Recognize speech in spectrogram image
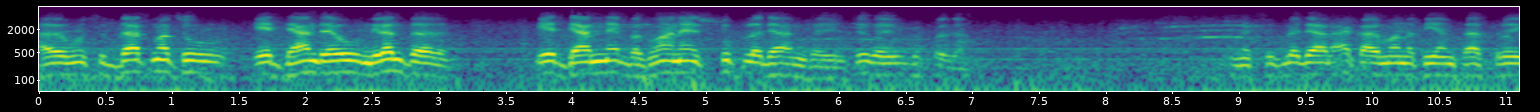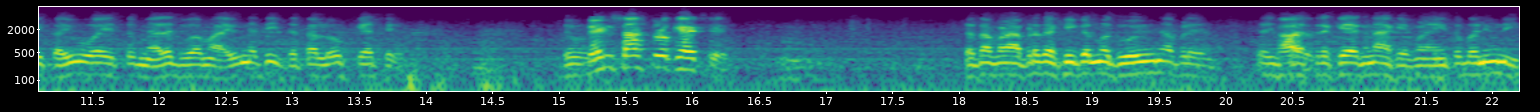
હવે હું શુદ્ધાત્મા છું, એ ધ્યાન રહેવું નિરંતર, એ ધ્યાનને ભગવાને શુક્લ ધ્યાન કહ્યું. શું કહ્યું? અને શુક્લ ધ્યાન આ કાળમાં નથી એમ શાસ્ત્રો એ કહ્યું હોય તો મેરેજ જોવામાં આવ્યું નથી છતાં લોક કે છે. શાસ્ત્રો કે છે? છતાં પણ આપણે તો હકીકતમાં જોયું ને આપણે. શાસ્ત્ર કે ના કે પણ અહીં તો બન્યું નહીં.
